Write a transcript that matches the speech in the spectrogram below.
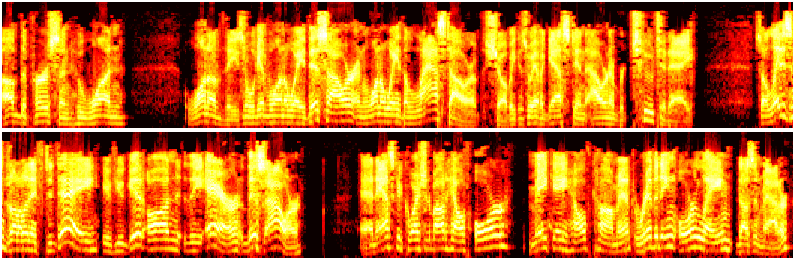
of the person who won one of these, and we'll give one away this hour and one away the last hour of the show because we have a guest in hour number two today. So, ladies and gentlemen, if today, if you get on the air this hour and ask a question about health or make a health comment, riveting or lame, doesn't matter,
